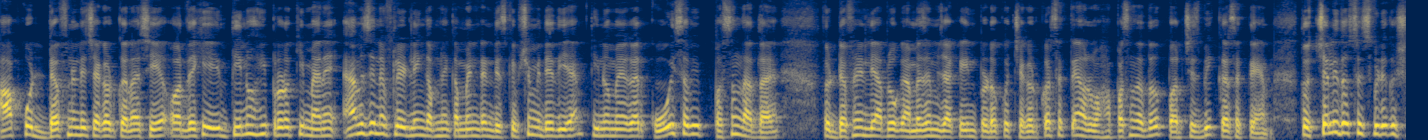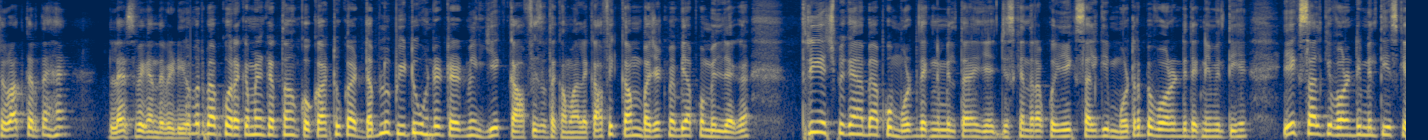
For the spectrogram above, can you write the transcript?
आपको डेफिनेटली चेकआउट करना चाहिए। और देखिए, इन तीनों ही प्रोडक्ट की मैंने अमेजन एफलेट लिंक अपने कमेंट एंड डिस्क्रिप्शन में दे दिया है। तीनों में अगर कोई सा भी पसंद आता है तो डेफिनेटली आप लोग अमेजन में जाकर इन प्रोडक्ट को चेकआउट कर सकते हैं और वहाँ पसंद आता है तो परचेज भी कर सकते हैं। तो चलिए दोस्तों, इस वीडियो की शुरुआत करते हैं। Let's begin the video number पे आपको रेकमेंड करता हूँ कोकाटू का W P two hundred treadmill ये काफ़ी ज़्यादा कमाल है। काफ़ी कम बजट में भी आपको मिल जाएगा। थ्री एच का यहाँ पे आपको मोटर देखने मिलता है। ये जिसके अंदर आपको एक साल की मोटर पे वारंटी देखने मिलती है। एक साल की वारंटी मिलती है, इसके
